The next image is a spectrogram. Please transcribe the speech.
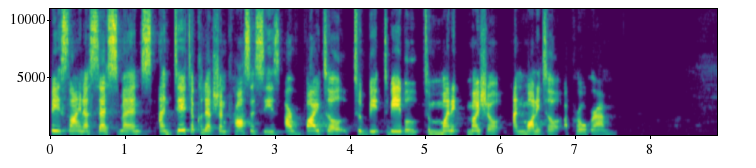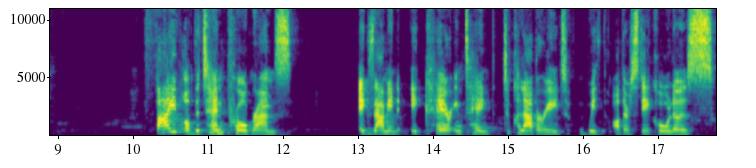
Baseline assessments and data collection processes are vital to be, to be able to measure and monitor a program. Five of the 10 programs examined a clear intent to collaborate with other stakeholders.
